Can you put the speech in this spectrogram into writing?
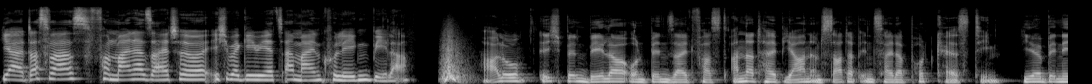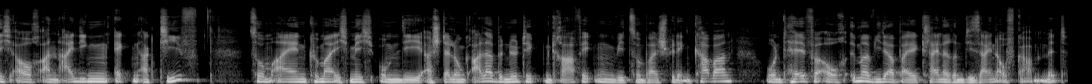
Ja, das war's von meiner Seite. Ich übergebe jetzt an meinen Kollegen Bela. Hallo, ich bin Bela und bin seit fast anderthalb Jahren im Startup Insider Podcast Team. Hier bin ich auch an einigen Ecken aktiv. Zum einen kümmere ich mich um die Erstellung aller benötigten Grafiken, wie zum Beispiel den Covern, und helfe auch immer wieder bei kleineren Designaufgaben mit.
